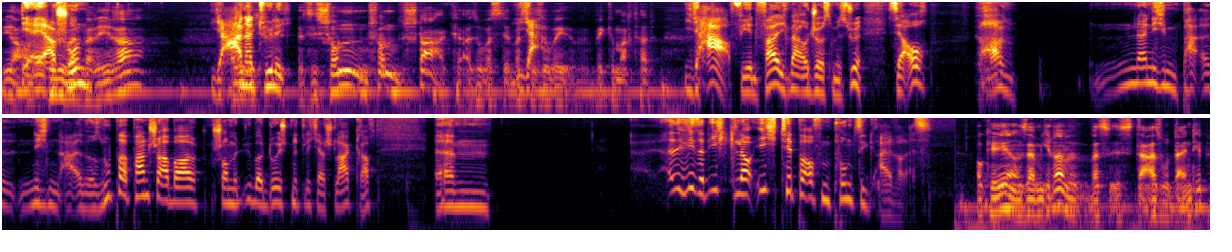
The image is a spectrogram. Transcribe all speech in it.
Ja, Der ja schon- Barrera, ja, Also ich- natürlich. Es ist schon, schon stark, also was der, was Ja. der so we weggemacht hat. Ja, auf jeden Fall. Ich meine, auch Joe Smith Jr. ist ja auch, ja, nein, nicht ein, Pa- äh, nicht ein äh, Superpuncher, aber schon mit überdurchschnittlicher Schlagkraft. Ähm, also wie gesagt, ich glaube, ich tippe auf den Punktsieg Alvarez. Okay, und Samira, was ist da so dein Tipp?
